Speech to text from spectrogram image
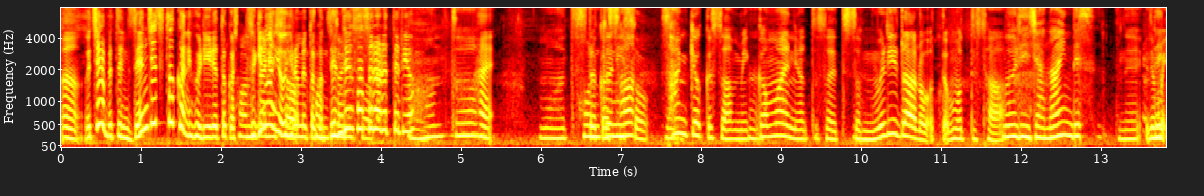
うん、うちら別に前日とかに振り入れとか次の日お披露目とか全然させられてるよ、本当。はいもう私だからさにそう。3曲さ3日前に渡されてさ無理だろうって思ってさ。無理じゃないんです。ねでもい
